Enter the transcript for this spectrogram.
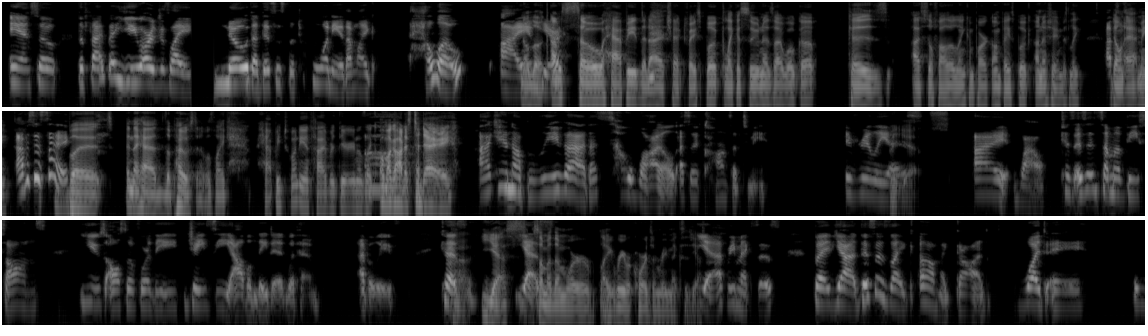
And so the fact that you are just like, know that this is the 20th, I'm like, hello, I No, look, here. I'm so happy that I checked Facebook like as soon as I woke up because I still follow Linkin Park on Facebook unashamedly. I'm Don't at me. I was just saying. But and they had the post and it was like Happy 20th Hybrid Theory and I was like, oh my god, it's today. I cannot believe that. That's so wild as a concept to me. It really is. yes. I wow, because isn't some of these songs used also for the Jay Z album they did with him? I believe. Because Uh, yes, yes. Some of them were like re-records and remixes. Yes. yeah, remixes. But yeah, this is like oh my god, what a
